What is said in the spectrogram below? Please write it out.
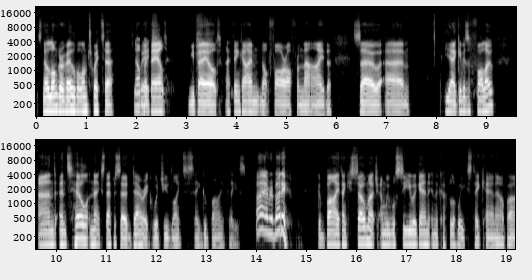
it's no longer available on Twitter. Nope, I bailed. You bailed. I think I'm not far off from that either. So, um, yeah, give us a follow. And until next episode, Derek, would you like to say goodbye, please? Bye, everybody. Goodbye. Thank you so much. And we will see you again in a couple of weeks. Take care now. Bye.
